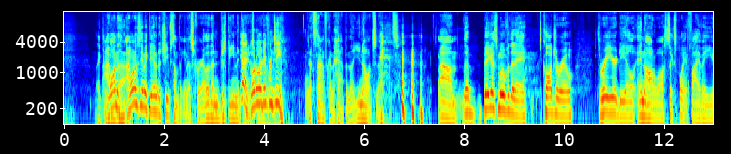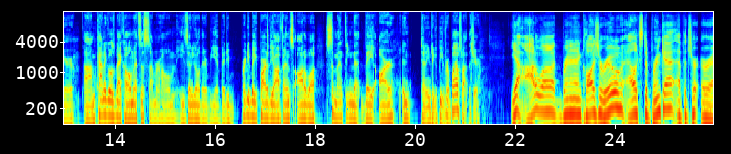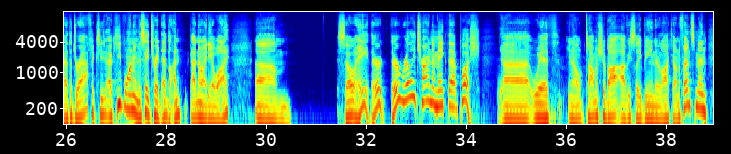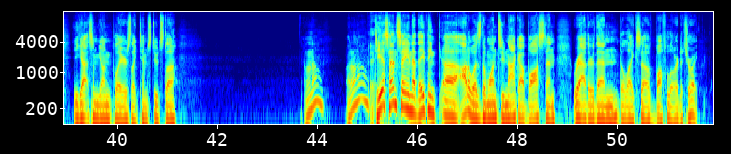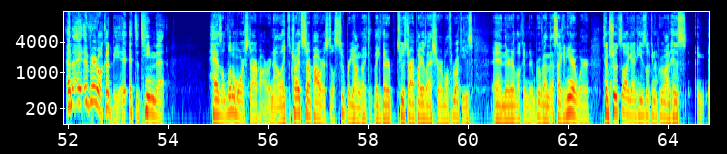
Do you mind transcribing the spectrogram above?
like. I want to. I want to see McDavid achieve something in his career other than just being the Yeah, go to a player in the different league. team. That's not going to happen though. You know it's not. um, the biggest move of the day, Claude Giroux, three year deal in Ottawa, six point five a year. Um, kind of goes back home. That's his summer home. He's going to go there, be a pretty pretty big part of the offense. Ottawa cementing that they are intending to compete for a playoff spot this year. Yeah, Ottawa bringing in Claude Giroux, Alex DeBrincat at the or at the draft. Excuse me. I keep wanting to say trade deadline. Got no idea why. Um, so hey, they're they're really trying to make that push. Uh, with you know Thomas Chabot obviously being their lockdown defenseman, you got some young players like Tim Stützle. I don't know. I don't know. TSN saying that they think uh, Ottawa's the one to knock out Boston rather than the likes of Buffalo or Detroit. and it very well could be. It's a team that has a little more star power now. Like Detroit's star power is still super young. Like like their two star players last year were both rookies, and they're looking to improve on that second year. Where Tim Stützle again, he's looking to improve on his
